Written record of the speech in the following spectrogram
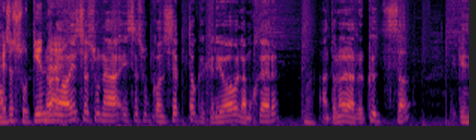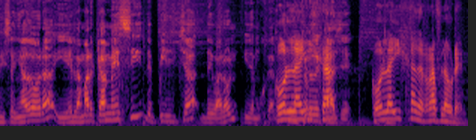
no. Eso es su tienda. No, no, eso es, una, eso es un concepto que creó la mujer, Ah. Antonella Recuzzo, que es diseñadora y es la marca Messi de pilcha de varón y de mujer. Con la pero de hija. calle. Con la hija de Ralph Lauren.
